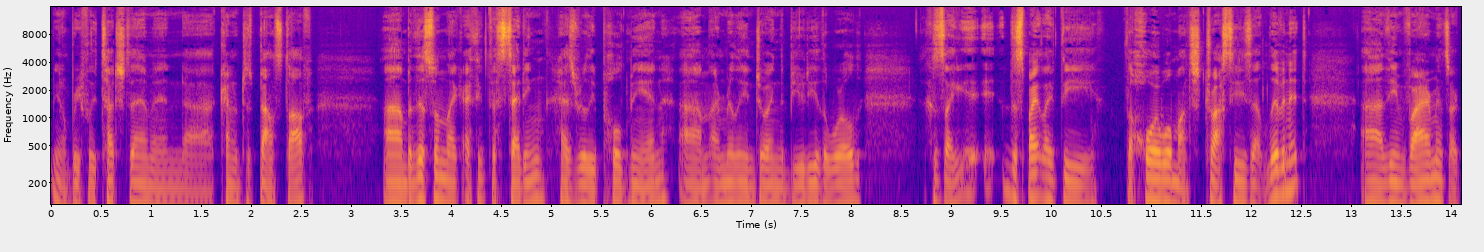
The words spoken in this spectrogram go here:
you know, briefly touched them and uh, kind of just bounced off. Um, but this one, like I think the setting has really pulled me in. Um, I'm really enjoying the beauty of the world because, like, it, it, despite like the the horrible monstrosities that live in it, uh, the environments are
